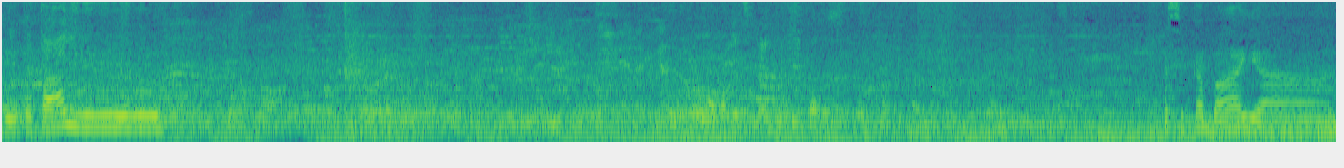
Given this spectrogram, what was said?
Dito tayo. Kasi kabayan.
